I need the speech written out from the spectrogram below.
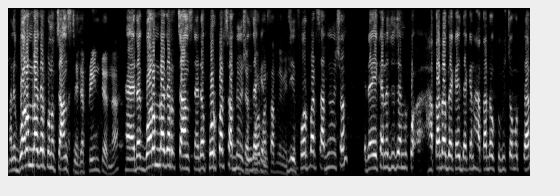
মানে গরম লাগার কোনো চান্স নেই। এটা প্রিন্টেড না? হ্যাঁ এটা গরম লাগার চান্স নেই। এটা ফোর পার্ট সাবলিমেশন দেখেন। জি ফোর পার্ট সাবলিমেশন এটা এখানে যদি আমি হাতাটা দেখাই দেখেন হাতাটাও খুবই চমৎকার।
